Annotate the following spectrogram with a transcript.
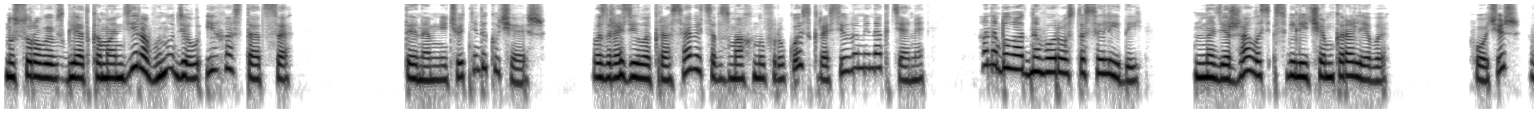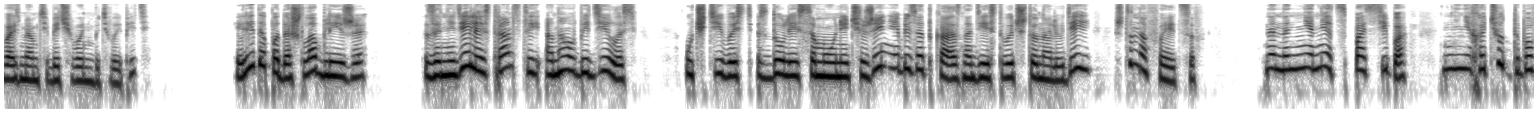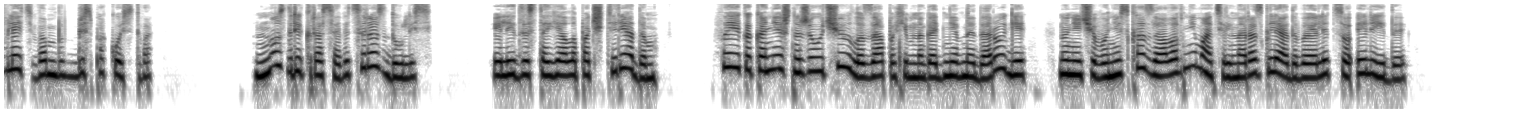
но суровый взгляд командира вынудил их остаться. «Ты нам ничуть не докучаешь», — возразила красавица, взмахнув рукой с красивыми ногтями. Она была одного роста с Элидой, но держалась с величием королевы. Хочешь, возьмем тебе чего-нибудь выпить?» Элида подошла ближе. За неделю странствий она убедилась. Учтивость с долей самоуничижения безотказно действует что на людей, что на фейцев. «Нет, нет, спасибо. Не хочу добавлять вам беспокойство». Ноздри красавицы раздулись. Элида стояла почти рядом. Фейка, конечно же, учуяла запахи многодневной дороги но ничего не сказала, внимательно разглядывая лицо Элиды.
